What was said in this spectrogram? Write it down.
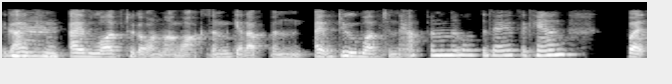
Like I hmm can, I love to go on long walks and get up, and I do love to nap in the middle of the day if I can. But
